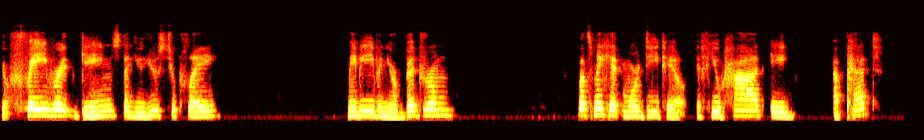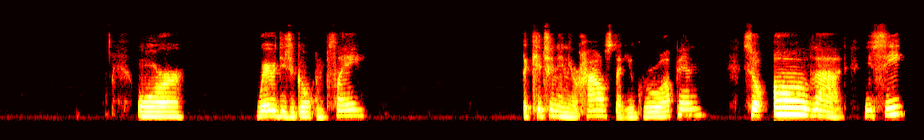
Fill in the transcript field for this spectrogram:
your favorite games that you used to play, maybe even your bedroom. Let's make it more detailed. If you had a, a pet, or where did you go and play? The kitchen in your house that you grew up in. So all that, you see,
